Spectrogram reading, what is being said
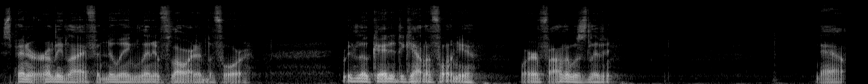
Spent her early life in New England and Florida before relocated to California, where her father was living. Now,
